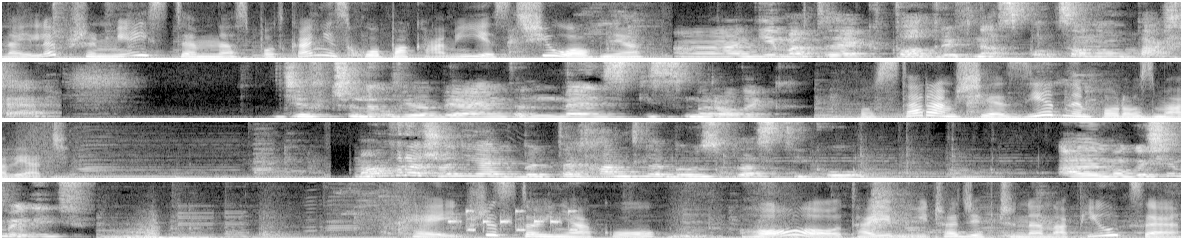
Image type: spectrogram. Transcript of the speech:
Najlepszym miejscem na spotkanie z chłopakami jest siłownia. A nie ma to jak podryw na spoconą pachę. Dziewczyny uwielbiają ten męski smrodek. Postaram się z jednym porozmawiać. Mam wrażenie, jakby te handle były z plastiku, ale mogę się mylić. Hej, przystojniaku! O, tajemnicza dziewczyna na piłce.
